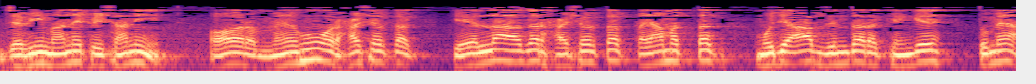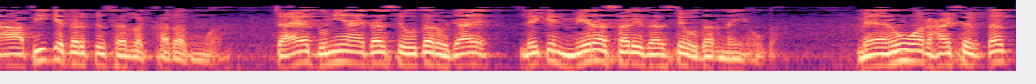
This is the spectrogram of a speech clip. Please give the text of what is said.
جبی مانے پیشانی۔ اور میں ہوں اور حشر تک کہ اللہ اگر حشر تک، قیامت تک مجھے آپ زندہ رکھیں گے، تو میں آپ ہی کے در پہ سر رکھا رہوں گا۔ چاہے دنیا ادھر سے ادھر ہو جائے، لیکن میرا سر ادھر سے ادھر نہیں ہوگا۔ میں ہوں اور حشر تک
